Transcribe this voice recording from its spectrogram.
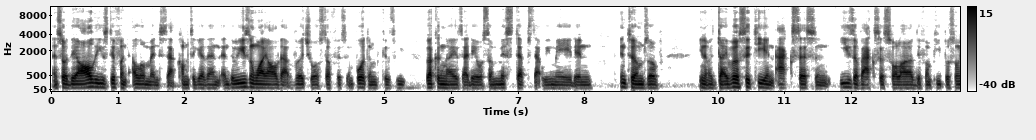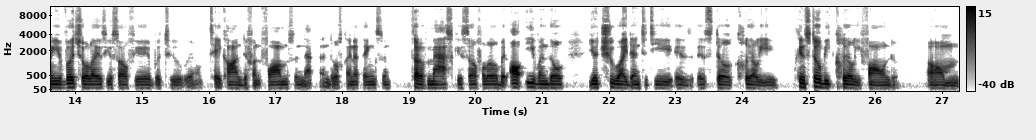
And so there are all these different elements that come together. And, and the reason why all that virtual stuff is important because we recognize that there were some missteps that we made in in terms of you know diversity and access and ease of access for a lot of different people. So when you virtualize yourself, you're able to you know, take on different forms and that and those kind of things and sort of mask yourself a little bit, even though your true identity is is still clearly can still be clearly found um,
